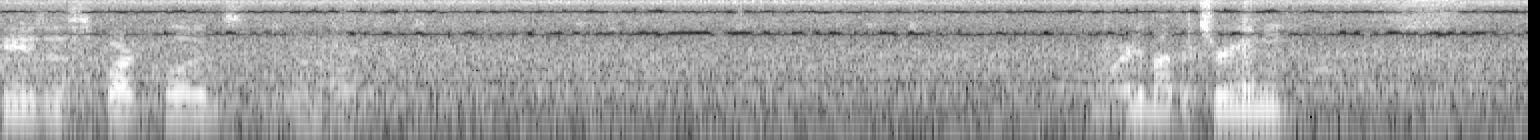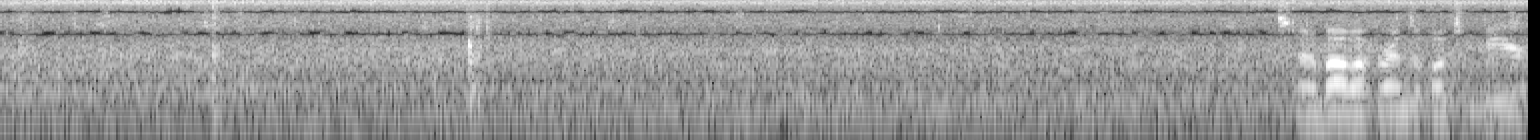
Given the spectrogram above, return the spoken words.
Fuses, spark plugs. I'm worried about the tranny. Just gonna buy my friends a bunch of gear.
